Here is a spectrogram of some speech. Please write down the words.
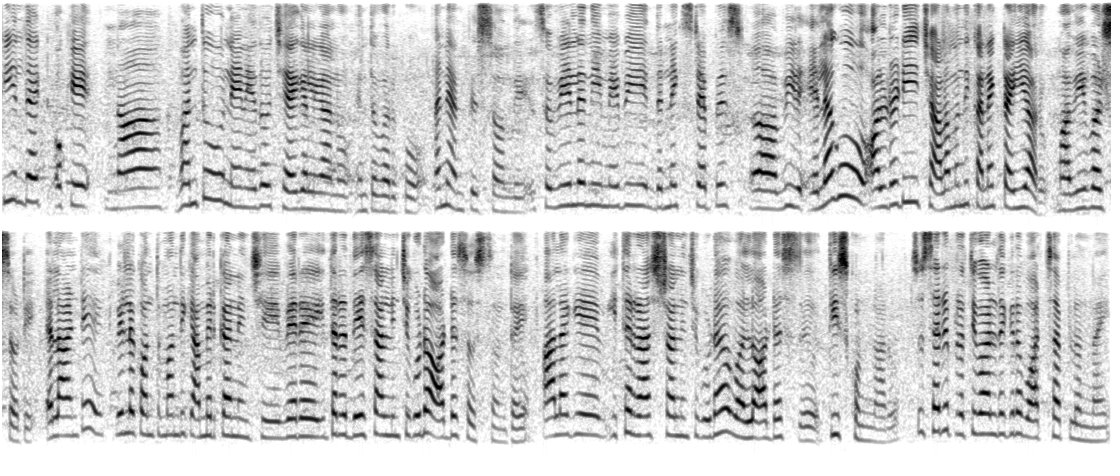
ఫీల్ దట్ ఓకే నా వంతు నేను ఏదో చేయగలిగాను ఎంతవరకు అని అనిపిస్తోంది. సో వీళ్ళని maybe the next step is వీళ్ళు ఎలాగో ఆల్రెడీ చాలా మంది కనెక్ట్ అయ్యారు మా వీవర్స్ తోటి. ఎలా అంటే వీళ్ళ కొంతమందికి అమెరికా నుంచి వేరే ఇతర దేశాల నుంచి కూడా ఆర్డర్స్ వస్తుంటాయి. అలాగే ఇతర రాష్ట్రాల నుంచి కూడా వాళ్ళు ఆర్డర్స్ తీసుకుంటున్నారు. సో సరే ప్రతి వాళ్ళ దగ్గర వాట్సాప్లు ఉన్నాయి.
